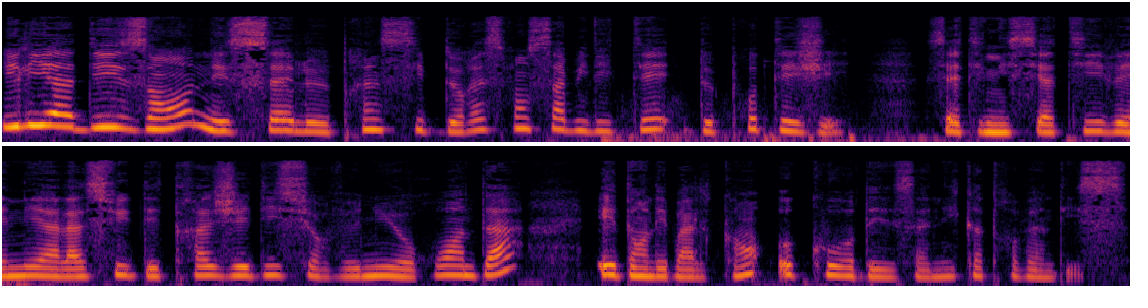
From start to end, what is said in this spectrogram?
Il y a dix ans naissait le principe de responsabilité de protéger. Cette initiative est née à la suite des tragédies survenues au Rwanda et dans les Balkans au cours des années 90.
